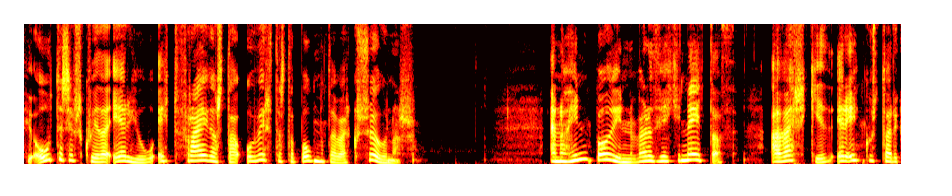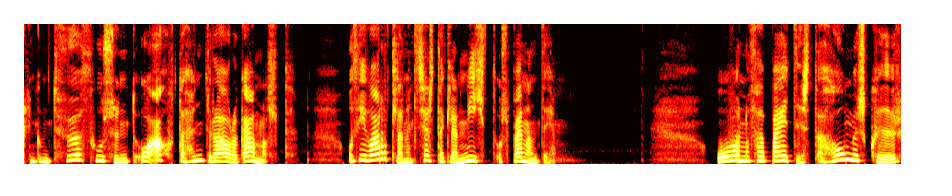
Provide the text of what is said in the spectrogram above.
Því ótisefskviða er jú eitt frægasta og virtasta bókmyndaverk sögunar. En á hinn bóðin verður því ekki neitað að verkið er einhver starf kringum 2800 ára gamalt og því varðlan eitt sérstaklega nýtt og spennandi. Ofan á það bætist að hómuskviður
